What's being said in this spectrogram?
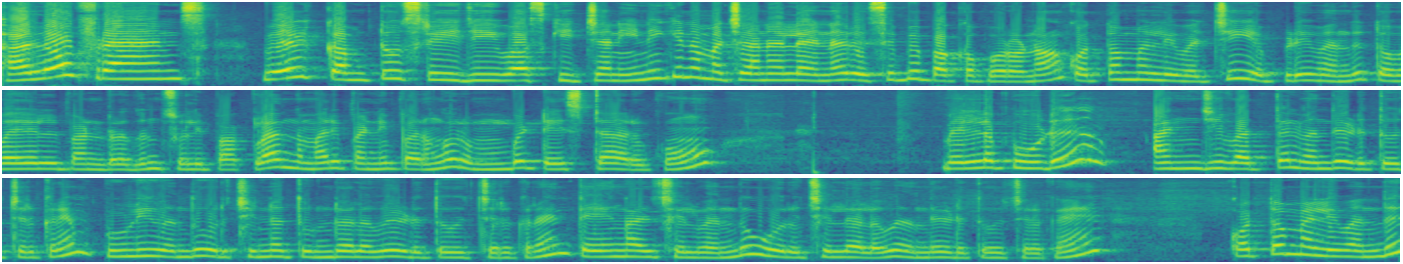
Hello friends welcome to Sri Jeeva's kitchen இன்றைக்கி நம்ம சேனலில் என்ன ரெசிபி பார்க்க போகிறோன்னா கொத்தமல்லி வச்சு எப்படி வந்து துவையல் பண்ணுறதுன்னு சொல்லி பார்க்கலாம். இந்த மாதிரி பண்ணி பாருங்கள் ரொம்ப டேஸ்ட்டாக இருக்கும். வெள்ளைப்பூடு அஞ்சு வத்தல் வந்து எடுத்து வச்சுருக்கிறேன். புளி வந்து ஒரு சின்ன துண்டளவு எடுத்து வச்சுருக்கிறேன். தேங்காய் செல் வந்து ஒரு சில்லளவு வந்து எடுத்து வச்சுருக்கேன். கொத்தமல்லி வந்து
